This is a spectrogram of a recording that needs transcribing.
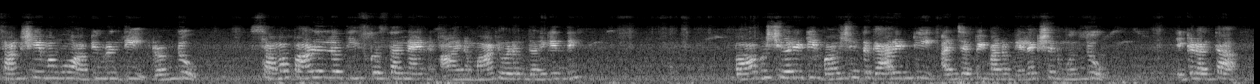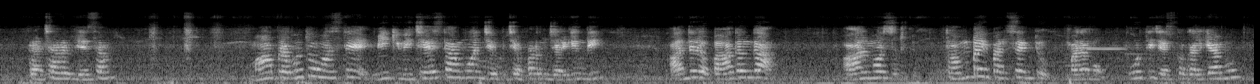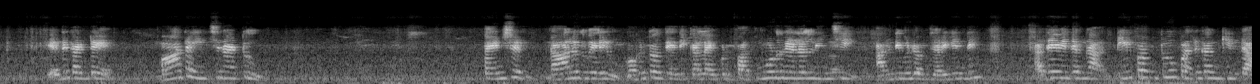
సంక్షేమము అభివృద్ధి రెండు సమపాళల్లో తీసుకొస్తానని ఆయన ఆయన మాట ఇవ్వడం జరిగింది. బాబు ష్యూరిటీ భవిష్యత్తు గ్యారంటీ అని చెప్పి మనం ఎలక్షన్ ముందు ఇక్కడంతా ప్రచారం చేశాం. మా ప్రభుత్వం వస్తే మీకు ఇవి చేస్తాము అని చెప్పి చెప్పడం జరిగింది. అందులో భాగంగా ఆల్మోస్ట్ తొంభై పర్సెంట్ మనము పూర్తి చేసుకోగలిగాము. ఎందుకంటే మాట ఇచ్చినట్టు పెన్షన్ నాలుగు వేలు ఒకటో తేదీ కల్లా ఇప్పుడు పదమూడు నెలల నుంచి అందివ్వడం జరిగింది. అదేవిధంగా దీపం టూ పథకం కింద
